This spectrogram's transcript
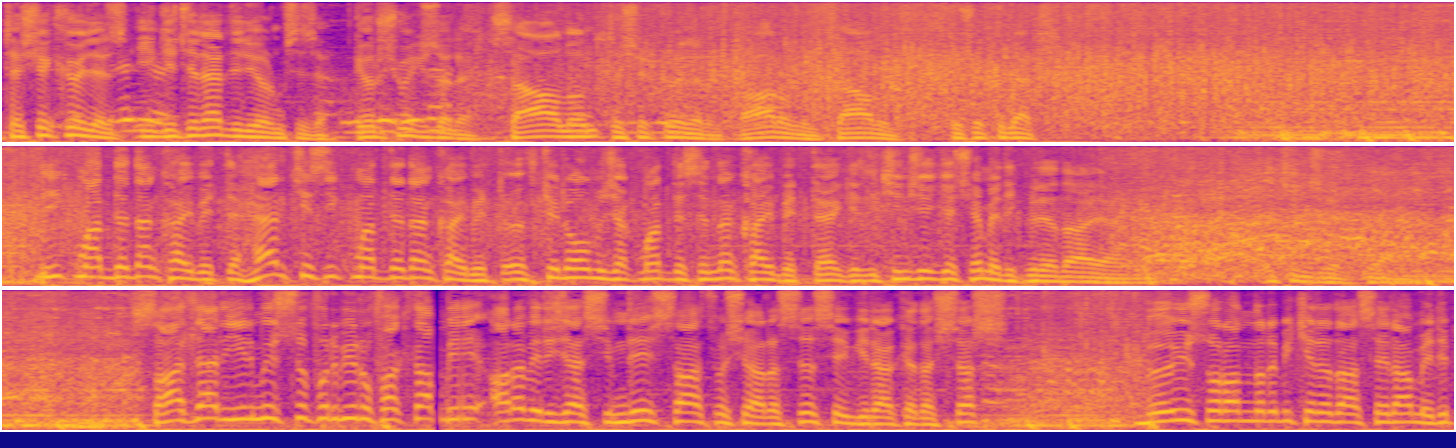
Teşekkür ederiz. İyi ederim. geceler diliyorum size. Görüşmek geceler. üzere. Sağ olun. Teşekkür ederim. Var olun. Sağ olun. Teşekkürler. İlk maddeden kaybetti. Herkes ilk maddeden kaybetti. Öfkeli olmayacak maddesinden kaybetti herkes. İkinciye geçemedik bile daha yani. İkinci yani. Saatler 23.01 ufaktan bir ara vereceğiz şimdi. Saat başı arası sevgili arkadaşlar. Böğü soranlara bir kere daha selam edip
